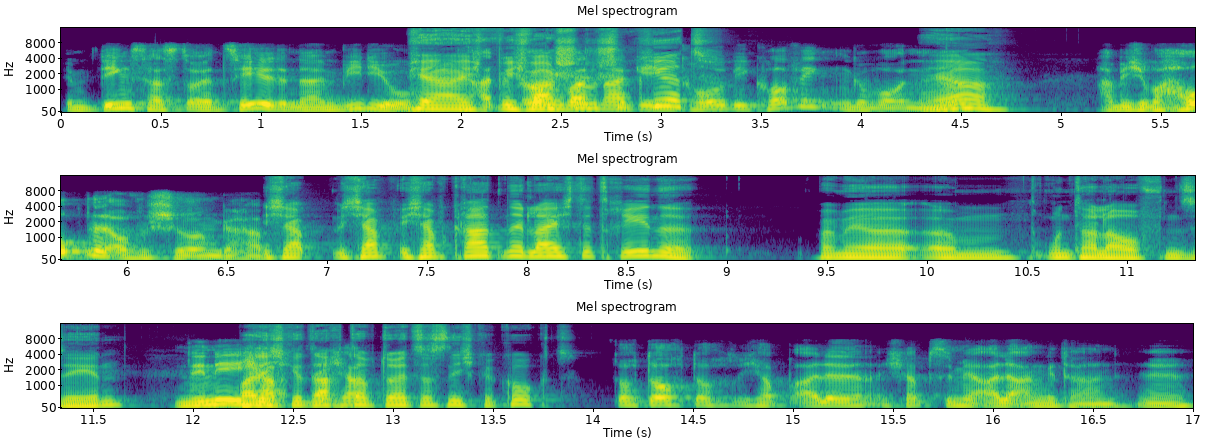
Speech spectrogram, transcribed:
im Dings hast du erzählt in deinem Video. Ja, ich, ich war schon schockiert. Gegen Colby Covington gewonnen. Ne? Ja. Ne? Habe ich überhaupt nicht auf dem Schirm gehabt. Ich habe ich hab, ich hab gerade eine leichte Träne bei mir ähm, runterlaufen sehen. Nee, nee, weil ich, hab, ich gedacht habe, hab, du hättest es nicht geguckt. Doch, doch, doch. Ich habe alle, ich habe sie mir alle angetan. Ja.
